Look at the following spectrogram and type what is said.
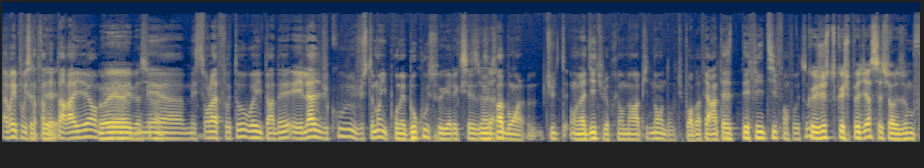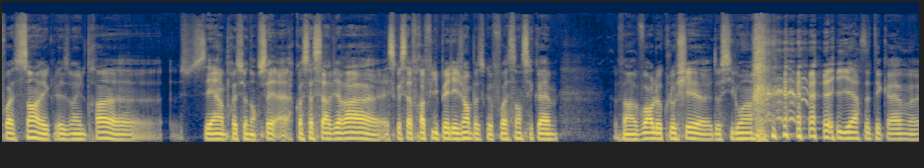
Après, il pouvait se rattraper par ailleurs, mais, Oui, oui, euh, bien mais, sûr. euh, mais sur la photo, ouais, il perdait. Et là, du coup, justement, il promet beaucoup ce Galaxy C'est S20 ça. Ultra. Bon, euh, tu, on l'a dit, tu l'as pris en main rapidement, donc tu pourras pas faire un test définitif en photo. Que juste que je peux dire, c'est sur le zoom x100 avec le S20 Ultra, euh, c'est impressionnant. C'est à quoi ça servira euh, Est-ce que ça fera flipper les gens parce que x100 c'est quand même, enfin voir le clocher euh, d'aussi loin hier, c'était quand même,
